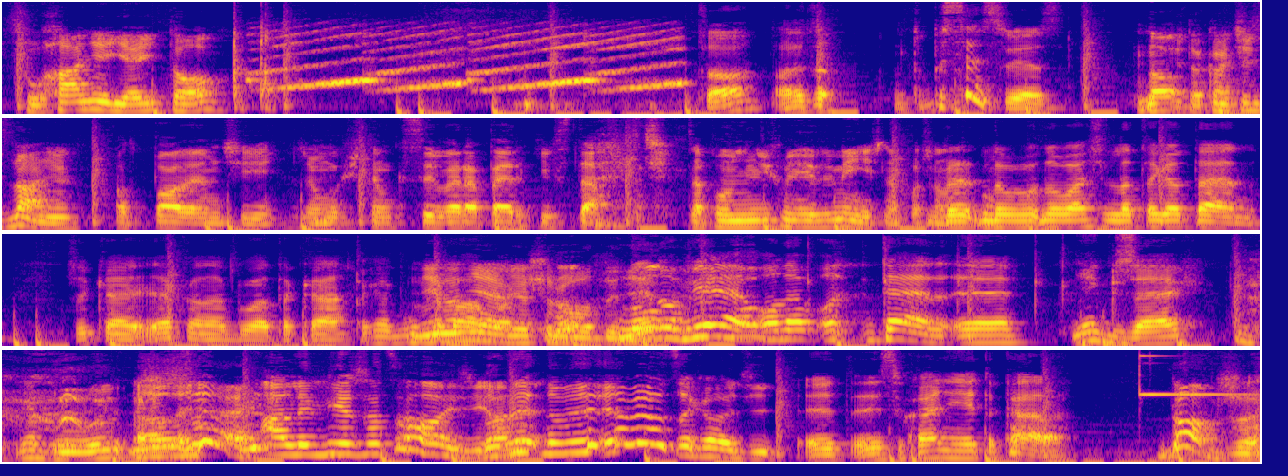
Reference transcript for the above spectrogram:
Słuchanie jej to... Co? Ale to, no to bez sensu jest. No, I dokończyć zdanie. odpowiem ci, że musisz tę ksywę raperki wstawić. Zapomnieliśmy jej wymienić na początku. Be, no, no właśnie dlatego ten. Czekaj, jak ona była taka? Taka głupia Nie no nie wiesz Rudy, No, nie? no wiem, ona, on, ten, y, nie grzech, nie ból, ale, Ale wiesz o co chodzi. no, ale... wie, no wie, ja wiem o co chodzi. Y, y, słuchanie jej to kara. Dobrze.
